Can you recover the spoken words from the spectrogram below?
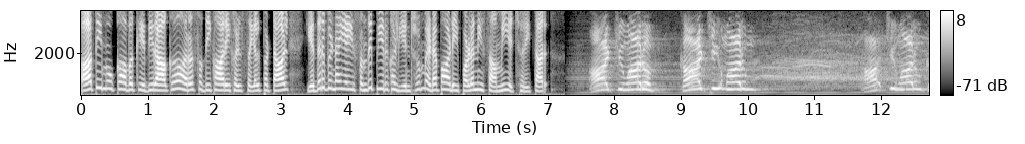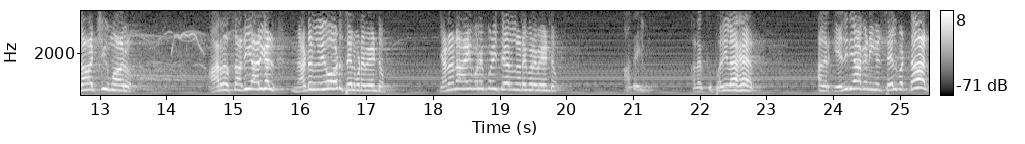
அதிமுகவுக்கு எதிராக அரசு அதிகாரிகள் செயல்பட்டால் எதிர்வினையை சந்திப்பீர்கள் என்றும் எடப்பாடி பழனிசாமி எச்சரித்தார். ஆட்சி மாறும் காட்சி மாறும் ஆட்சி மாறும் காட்சி மாறும். அரசு அதிகாரிகள் நடுநிலையோடு செயல்பட வேண்டும். ஜனநாயக முறைப்படி தேர்தல் நடைபெற வேண்டும். அதை அதற்கு பதிலாக அதற்கு எதிராக நீங்கள் செயல்பட்டால்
